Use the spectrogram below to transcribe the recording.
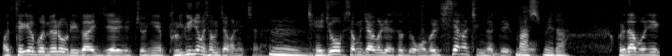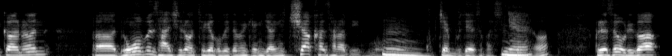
어떻게 보면 우리가 이제 일종의 불균형 성장을 했잖아요. 음. 제조업 성장을 위해서 농업을 희생한 측면도 있고 맞습니다. 그러다 보니까는 어, 농업은 사실은 어떻게 보게 되면 굉장히 취약한 산업인 거고요. 음. 국제 무대에서 봤을 예. 때요. 그래서 우리가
